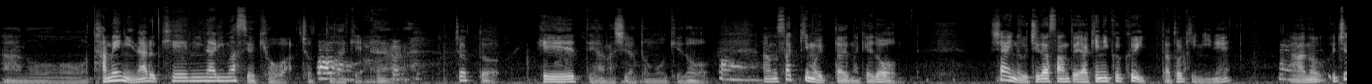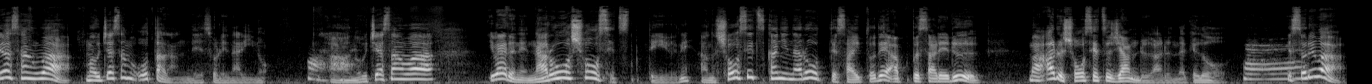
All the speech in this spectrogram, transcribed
あのためになる系になりますよ今日は。ちょっとだけ、うん。ちょっとへえって話だと思うけどあのさっきも言ったんだけど社員の内田さんと焼肉食い行った時にねあの内田さんは、まあ、内田さんもオタなんでそれなりの。あの内田さんはいわゆるね、なろう小説っていうね、あの小説家になろうってサイトでアップされる、まあ、ある小説ジャンルがあるんだけど、でそれは、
